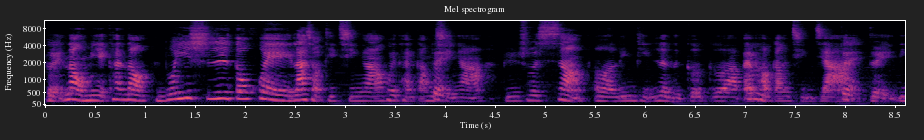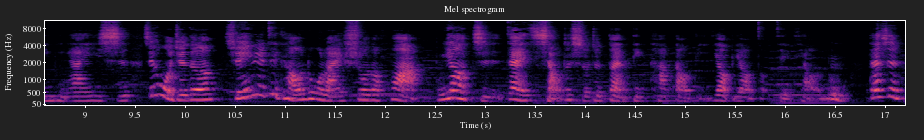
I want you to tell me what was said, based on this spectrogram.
对。那我们也看到很多医师都会拉小提琴啊，会弹钢琴啊。比如说像呃林平任的哥哥啊，白袍钢琴家，嗯、对对，林平安医师。所以我觉得学音乐这条路来说的话，不要只在小的时候就断定他到底要不要走这条路。嗯但是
